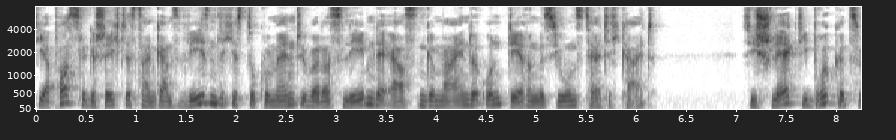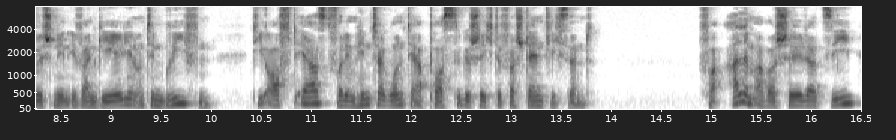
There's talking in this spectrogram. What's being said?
Die Apostelgeschichte ist ein ganz wesentliches Dokument über das Leben der ersten Gemeinde und deren Missionstätigkeit. Sie schlägt die Brücke zwischen den Evangelien und den Briefen, die oft erst vor dem Hintergrund der Apostelgeschichte verständlich sind. Vor allem aber schildert sie,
